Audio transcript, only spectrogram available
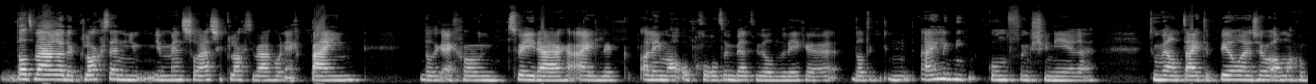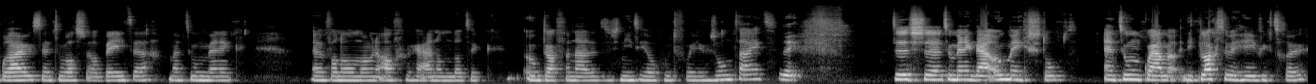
dat waren de klachten en je, je menstruatieklachten waren gewoon echt pijn. Dat ik echt gewoon twee dagen eigenlijk alleen maar opgerold in bed wilde liggen. Dat ik eigenlijk niet kon functioneren. Toen wel een tijd de pil en zo allemaal gebruikt en toen was het wel beter. Maar toen ben ik uh, van de hormonen afgegaan. Omdat ik ook dacht van nou, dat is niet heel goed voor je gezondheid. Nee. Dus uh, toen ben ik daar ook mee gestopt. En toen kwamen die klachten weer hevig terug.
